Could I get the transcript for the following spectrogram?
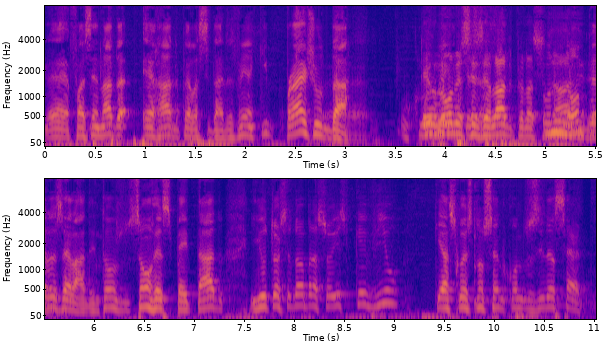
eh, fazer nada errado pela cidade, eles vêm aqui para ajudar. O Tem o nome a ser precisa- zelado pela o cidade. nome né? pelo zelado. Então são respeitados e o torcedor abraçou isso porque viu que as coisas estão sendo conduzidas certas.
